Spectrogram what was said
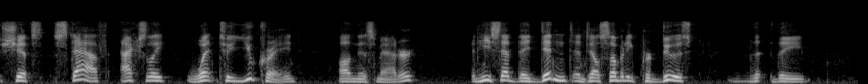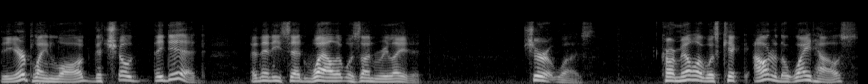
Schiff's staff actually went to Ukraine on this matter, and he said they didn't until somebody produced the, the, the airplane log that showed they did. And then he said, well, it was unrelated. Sure it was. Ciaramella was kicked out of the White House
